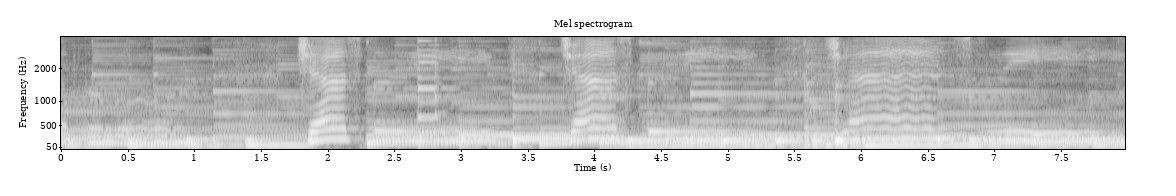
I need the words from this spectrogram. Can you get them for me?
of the Lord. Just believe, just believe, just believe.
